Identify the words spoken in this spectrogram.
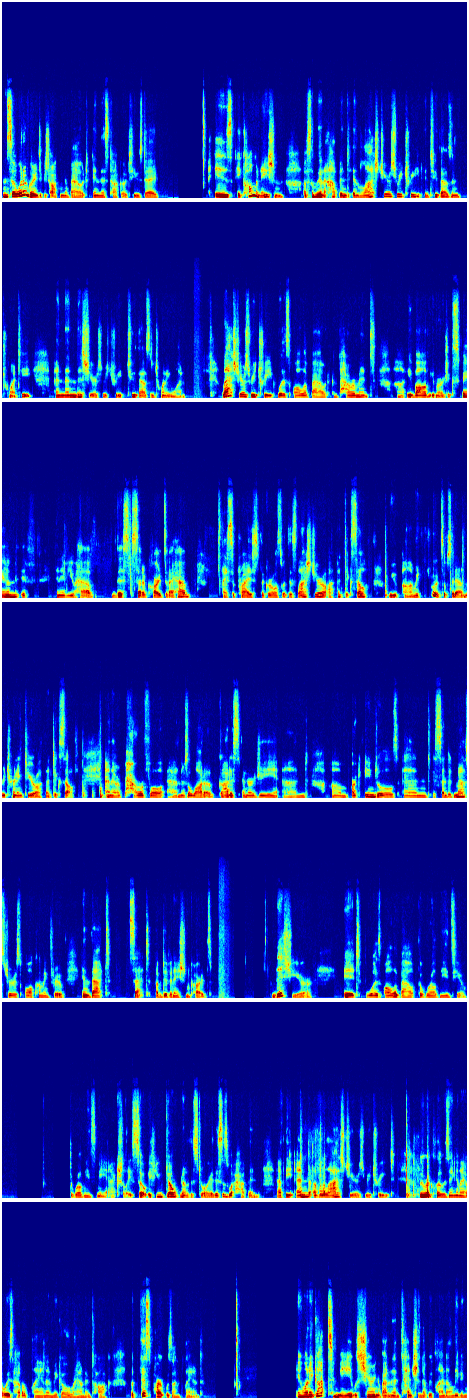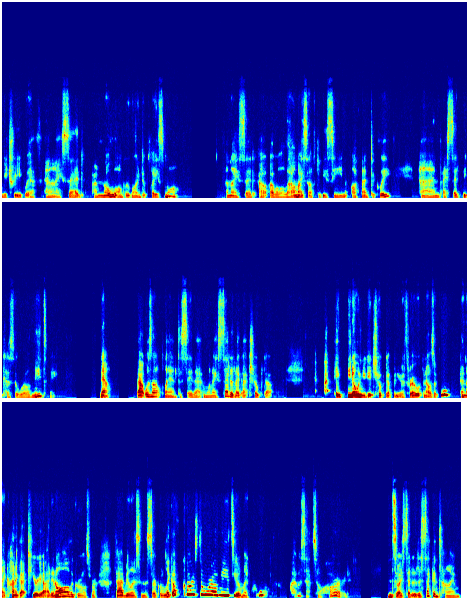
And so, what I'm going to be talking about in this Taco Tuesday is a combination of something that happened in last year's retreat in 2020 and then this year's retreat 2021 last year's retreat was all about empowerment uh, evolve emerge expand if any of you have this set of cards that i have I surprised the girls with this last year, authentic self. Um, we, oh, it's upside down, returning to your authentic self. And they were powerful. And there's a lot of goddess energy and um, archangels and ascended masters all coming through in that set of divination cards. This year, it was all about the world needs you the world needs me actually so if you don't know the story this is what happened at the end of last year's retreat we were closing and i always have a plan and we go around and talk but this part was unplanned and when it got to me, it was sharing about an intention that we planned on leaving retreat with. And I said, I'm no longer going to play small. And I said, I, will allow myself to be seen authentically. And I said, because the world needs me. Now, that was not planned to say that. And when I said it, I got choked up. It, you know, when you get choked up in your throat, and I was like, Ooh, and I kind of got teary eyed. And all the girls were fabulous in the circle. Like, of course the world needs you. I'm like, why was that so hard? And so I said it a second time,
